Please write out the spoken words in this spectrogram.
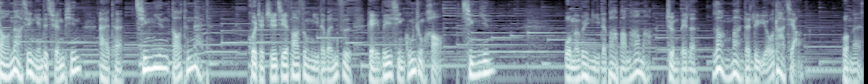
到那些年的全拼艾特清音 .dot.net，或者直接发送你的文字给微信公众号“清音”。我们为你的爸爸妈妈准备了浪漫的旅游大奖，我们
